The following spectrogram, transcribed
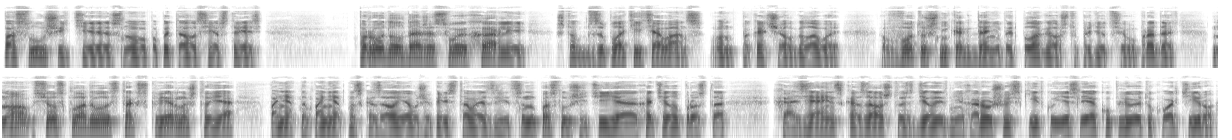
«Послушайте», — снова попыталась я встрять, — «продал даже свой Харли, чтобы заплатить аванс», — он покачал головой, — вот уж никогда не предполагал, что придется его продать. Но все складывалось так скверно, что я... «Понятно, понятно», — сказал я, уже переставая злиться. «Ну, послушайте, я хотела просто... Хозяин сказал, что сделает мне хорошую скидку, если я куплю эту квартиру.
